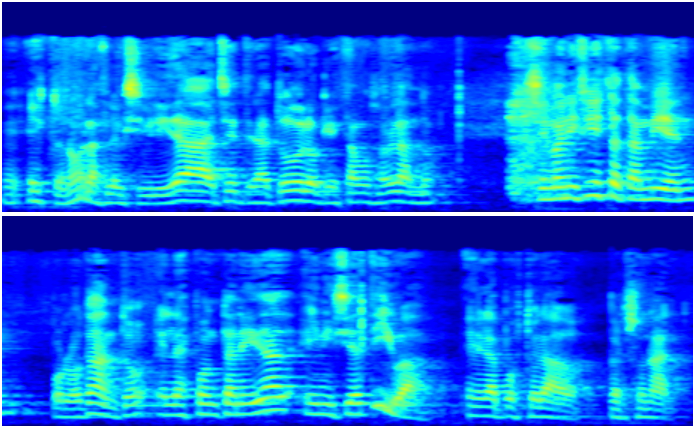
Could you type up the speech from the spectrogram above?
eh, esto, ¿no? La flexibilidad, etcétera, todo lo que estamos hablando, se manifiesta también, por lo tanto, en la espontaneidad e iniciativa en el apostolado personal.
